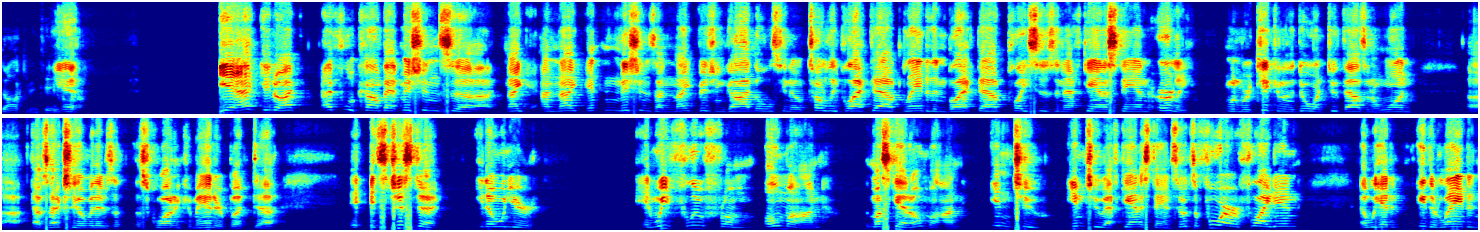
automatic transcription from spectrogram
documentation? Yeah. Yeah, you know, I, I flew combat missions, uh, night on night missions on night vision goggles. You know, totally blacked out, landed in blacked out places in Afghanistan early when we were kicking in the door in 2001. Uh, I was actually over there as a, a squadron commander, but uh, it, it's just a, you know, when you're, and we flew from Oman, Muscat, Oman, into into Afghanistan. So it's a four-hour flight in uh, we had to either land in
